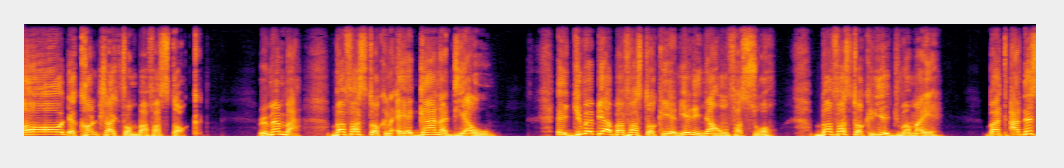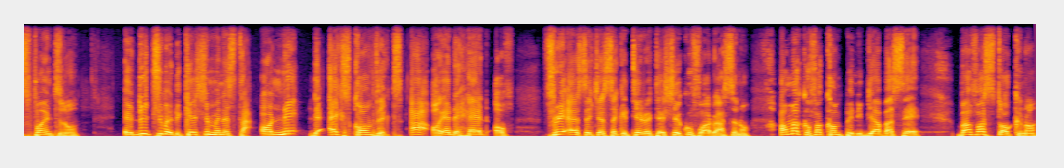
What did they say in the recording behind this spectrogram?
all the contract from buffer stock. Remember, buffer stock na ɛyɛ Ghana diawo. Edwuma bi a buffer stock yɛ no yɛ nya ho. Buffer stock no yɛ adwuma ma yɛ. But at this point no, Adutwum education minister ɔne the ex-convict a ɔyɛ the head of free shs secretariat ɛhyɛ kufuado ase no akɔfa company bi aba sɛ buffer stock no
